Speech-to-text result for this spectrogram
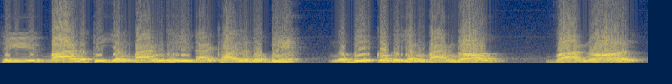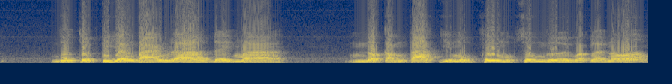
thì ba nó ký văn bản thì đại khái là nó biết nó biết có cái văn bản đó và nó nó chụp cái văn bản đó để mà nó cộng tác với một, thêm một số người hoặc là nó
